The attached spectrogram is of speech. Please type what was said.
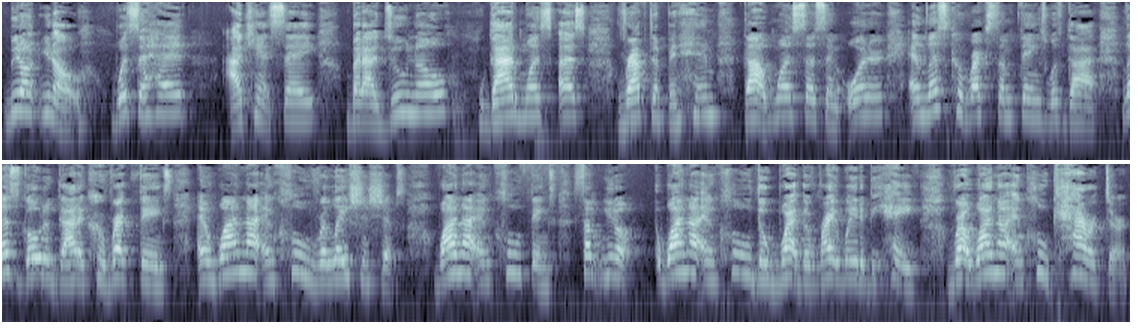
we don't, you know, What's ahead? I can't say, but I do know God wants us wrapped up in Him. God wants us in order. And let's correct some things with God. Let's go to God and correct things. And why not include relationships? Why not include things? Some, you know, why not include the right, the right way to behave? Right? Why not include character?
